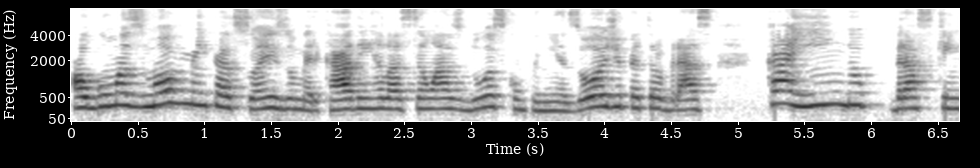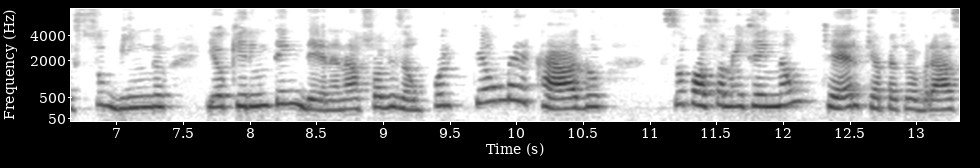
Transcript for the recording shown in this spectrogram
algumas movimentações do mercado em relação às duas companhias. Hoje, Petrobras caindo, Braskem subindo, e eu queria entender, né, na sua visão, por que o mercado supostamente não quer que a Petrobras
